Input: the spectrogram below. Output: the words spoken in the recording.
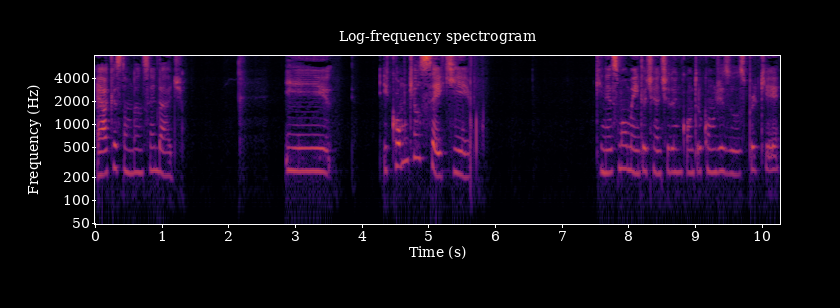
é a questão da ansiedade. E e como que eu sei que que nesse momento eu tinha tido um encontro com Jesus? Porque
